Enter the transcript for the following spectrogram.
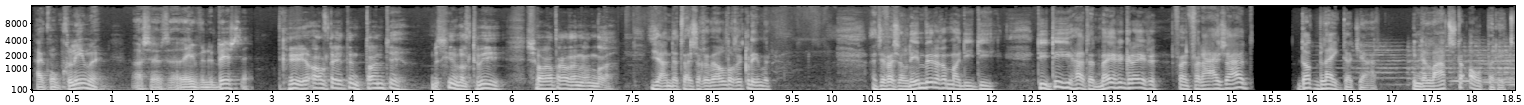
Hij kon klimmen. Dat is een van de beste. Ik kreeg altijd een tandje, misschien wel twee, zwaarder dan een andere. Ja, en dat was een geweldige klimmer. Het was een Limburger, maar die, die, die, die had het meegekregen van, van huis uit. Dat blijkt dat jaar, in de laatste Alpenrit.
